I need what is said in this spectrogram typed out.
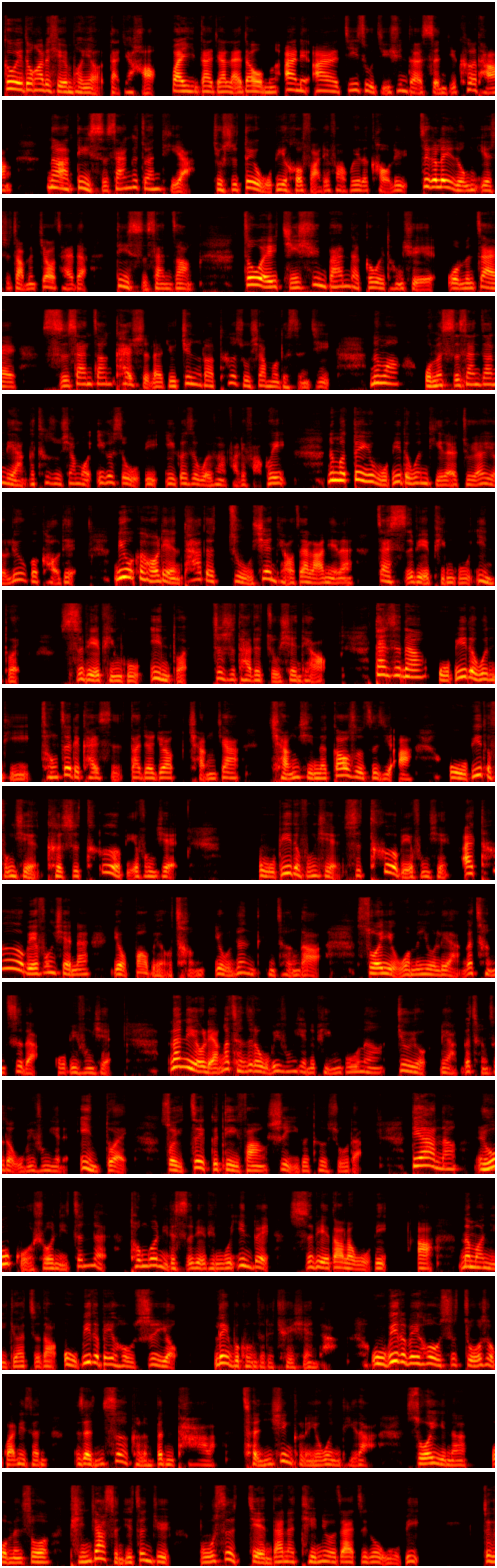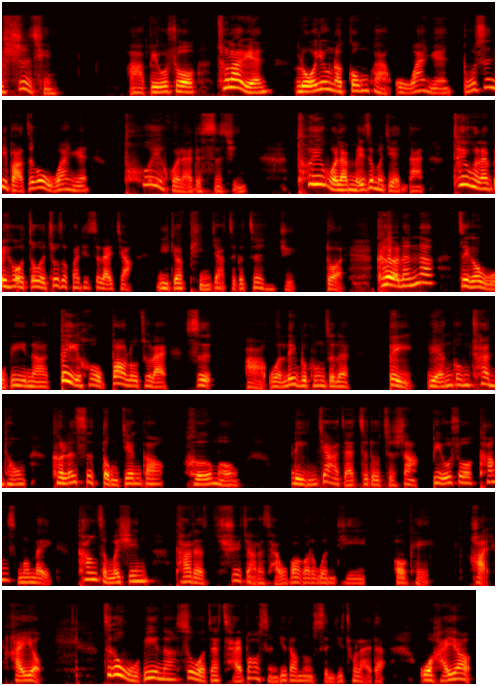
各位东奥的学员朋友，大家好，欢迎大家来到我们二零二二基础集训的省级课堂。那第十三个专题啊，就是对舞弊和法律法规的考虑。这个内容也是咱们教材的第十三章。作为集训班的各位同学，我们在十三章开始呢，就进入到特殊项目的审计。那么我们十三章两个特殊项目，一个是舞弊，一个是违反法律法规。那么对于舞弊的问题呢，主要有六个考点。六个考点，它的主线条在哪里呢？在识别、评估、应对。识别、评估、硬短，这是它的主线条。但是呢，舞弊的问题从这里开始，大家就要强加、强行的告诉自己啊，舞弊的风险可是特别风险。舞弊的风险是特别风险，而特别风险呢有报表层、有认定层的，所以我们有两个层次的舞弊风险。那你有两个层次的舞弊风险的评估呢，就有两个层次的舞弊风险的应对。所以这个地方是一个特殊的。第二呢，如果说你真的通过你的识别、评估、应对识别到了舞弊啊，那么你就要知道舞弊的背后是有内部控制的缺陷的，舞弊的背后是着手管理层人设可能崩塌了。诚信可能有问题的，所以呢，我们说评价审计证据不是简单的停留在这个舞弊这个事情。啊，比如说出纳员挪用了公款五万元，不是你把这个五万元退回来的事情，退回来没这么简单，退回来背后作为注册会计师来讲，你就要评价这个证据，对，可能呢这个舞弊呢背后暴露出来是啊我内部控制呢被员工串通，可能是董监高合谋。凌驾在制度之上，比如说康什么美、康什么新，它的虚假的财务报告的问题。OK，还还有这个舞弊呢，是我在财报审计当中审计出来的，我还要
